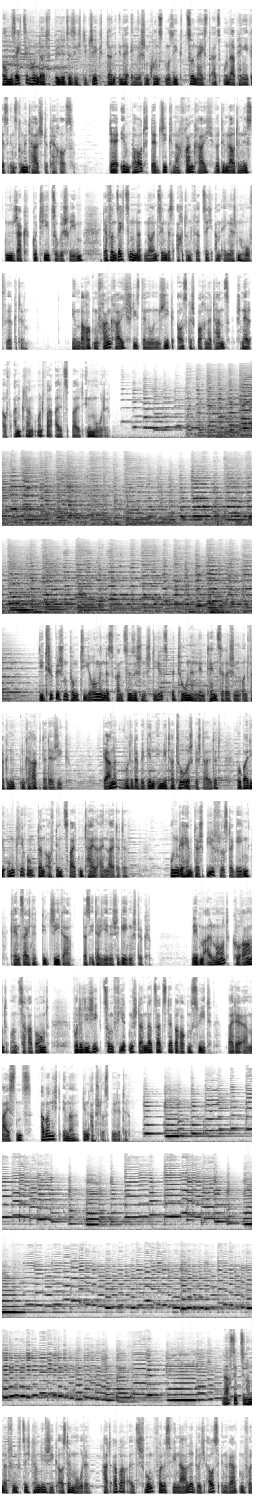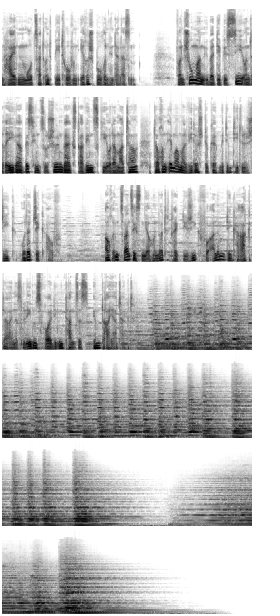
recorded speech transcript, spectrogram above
Um 1600 bildete sich die Jig dann in der englischen Kunstmusik zunächst als unabhängiges Instrumentalstück heraus. Der Import der Jig nach Frankreich wird dem Lautenisten Jacques Gautier zugeschrieben, der von 1619 bis 48 am englischen Hof wirkte. Im barocken Frankreich stieß der nun Gigue ausgesprochene Tanz schnell auf Anklang und war alsbald in Mode Die typischen Punktierungen des französischen Stils betonen den tänzerischen und vergnügten Charakter der Gigue. Gerne wurde der Beginn imitatorisch gestaltet, wobei die Umkehrung dann oft den zweiten Teil einleitete. Ungehemmter Spielfluss dagegen kennzeichnet die Giga, das italienische Gegenstück. Neben Allemande, Courante und Sarabande wurde die Gigue zum vierten Standardsatz der barocken Suite, bei der er meistens, aber nicht immer den Abschluss bildete Nach 1750 kam die Gigue aus der Mode, hat aber als schwungvolles Finale durchaus in Werken von Haydn, Mozart und Beethoven ihre Spuren hinterlassen. Von Schumann über Debussy und Reger bis hin zu Schönberg, Strawinski oder Martin tauchen immer mal wieder Stücke mit dem Titel Gigue oder Jig auf. Auch im 20. Jahrhundert trägt die Gigue vor allem den Charakter eines lebensfreudigen Tanzes im Dreiertakt.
